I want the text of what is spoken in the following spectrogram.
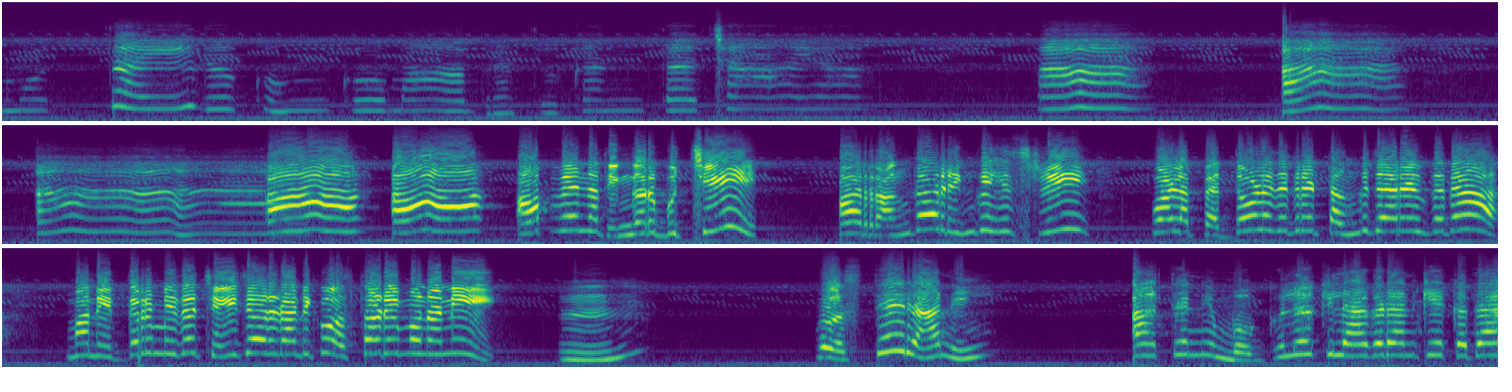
ముత్తైదు కుంకుమ బ్రతుకంత ఛాయ. ఆ ఆపవేనా బుచ్చి ఆ రంగా రింగు హిస్టరీ వాళ్ళ పెద్దోళ్ళ దగ్గర టంగు జారేం కదా మన ఇద్దరి మీద చేయి జారడానికి వస్తాడేమోనని. వస్తే రాని అతన్ని ముగ్గులోకి లాగడానికే కదా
